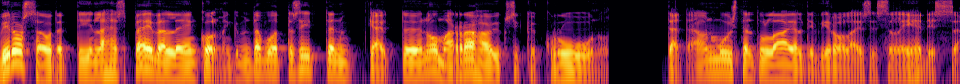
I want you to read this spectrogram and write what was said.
Virossa otettiin lähes päivälleen 30 vuotta sitten käyttöön oma rahayksikkö kruunu. Tätä on muisteltu laajalti virolaisissa lehdissä.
